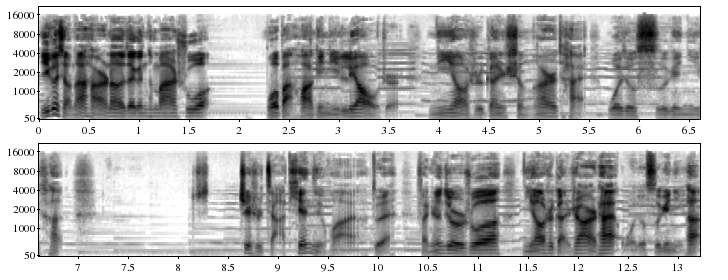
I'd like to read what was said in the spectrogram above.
一个小男孩呢在跟他妈说。我把话给你撂这，你要是敢生二胎，我就死给你看。这这是假天津话呀，对，反正就是说，你要是敢生二胎，我就死给你看。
